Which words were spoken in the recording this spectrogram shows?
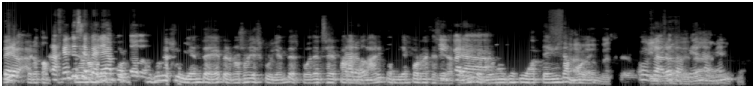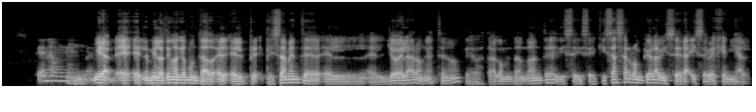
Pero, la gente pero se no pelea son- por todo. Son excluyentes, ¿eh? pero no son excluyentes. Pueden ser para Claro. molar y también por necesidad para- técnica. Y una necesidad técnica Claro, un Oh, claro, también, también. Tiene un... Mm. Mira, eh, eh, mira, lo tengo aquí apuntado. El, el- pre- precisamente el, el Joel Aaron este, ¿no? Que os estaba comentando antes, dice, dice, quizás se rompió la visera y se ve genial.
